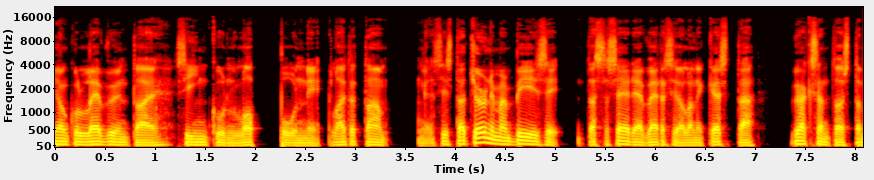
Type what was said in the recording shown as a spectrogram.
jonkun levyn tai sinkun loppuun, niin laitetaan, siis tämä Journeyman-biisi tässä CD-versiolla niin kestää 19,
